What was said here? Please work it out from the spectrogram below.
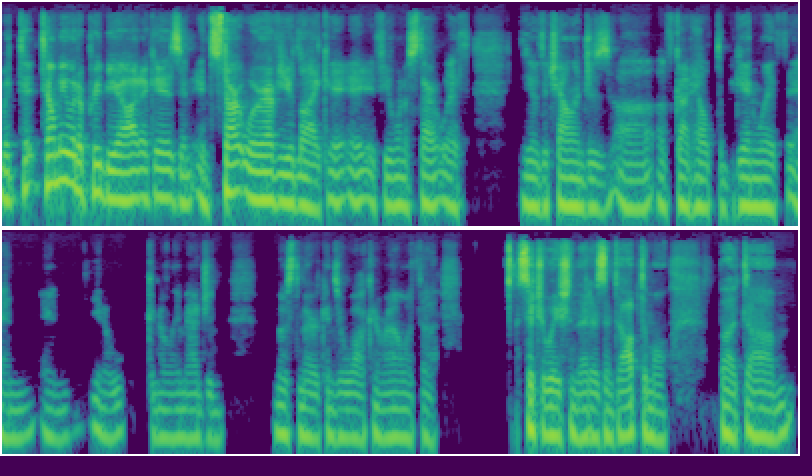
but t- tell me what a prebiotic is and, and, start wherever you'd like if you want to start with you know the challenges uh, of gut health to begin with and and you know can only imagine most americans are walking around with a situation that isn't optimal but um,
